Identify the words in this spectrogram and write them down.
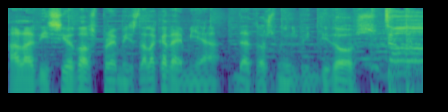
a l'edició dels Premis de l'Acadèmia de 2022.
